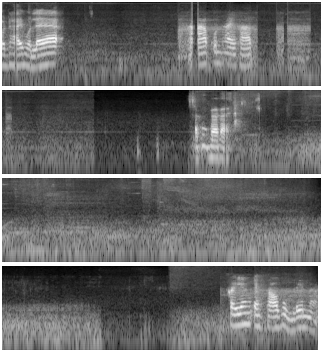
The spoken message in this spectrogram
คนไทยหมดแล้ว ครับคนไทยครับ ไปไปใครแย่งแอสซาวผมเล่นอะ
